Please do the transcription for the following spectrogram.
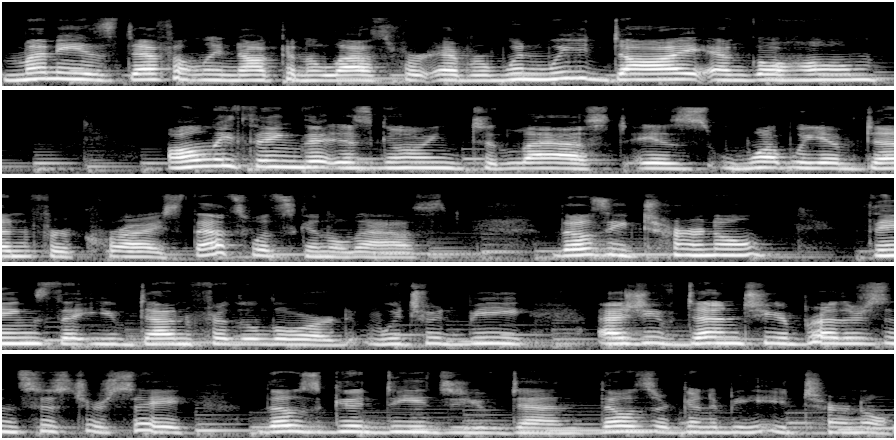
money is definitely not going to last forever. When we die and go home, only thing that is going to last is what we have done for Christ. That's what's going to last. Those eternal things that you've done for the Lord, which would be as you've done to your brothers and sisters, say, those good deeds you've done, those are going to be eternal.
